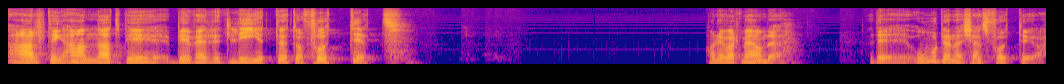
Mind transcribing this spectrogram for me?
allting annat blir, blir väldigt litet och futtigt. Har ni varit med om det? det orden känns futtiga.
